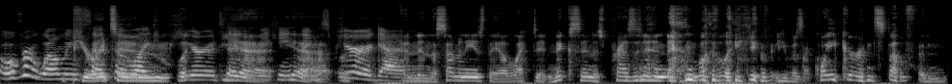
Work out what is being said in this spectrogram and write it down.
overwhelming sense of like Puritan yeah, making yeah. things pure again. and in the seventies they elected Nixon as president, and like he, he was a Quaker and stuff, and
